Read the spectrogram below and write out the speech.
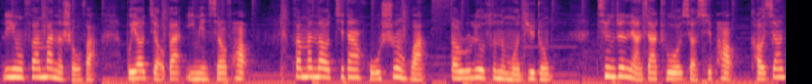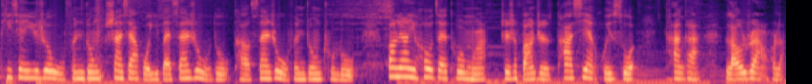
利用翻拌的手法，不要搅拌，以免消泡。翻拌到鸡蛋糊顺滑，倒入六寸的模具中，轻震两下出小气泡。烤箱提前预热五分钟，上下火一百三十五度，烤三十五分钟出炉。放凉以后再脱模，这是防止塌陷回缩。看看老软和了，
